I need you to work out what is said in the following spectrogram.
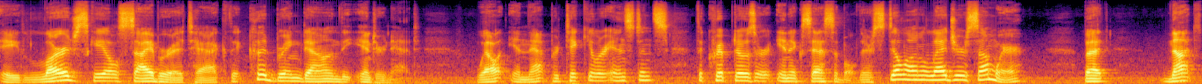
a large scale cyber attack that could bring down the internet. Well, in that particular instance, the cryptos are inaccessible. They're still on a ledger somewhere, but not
